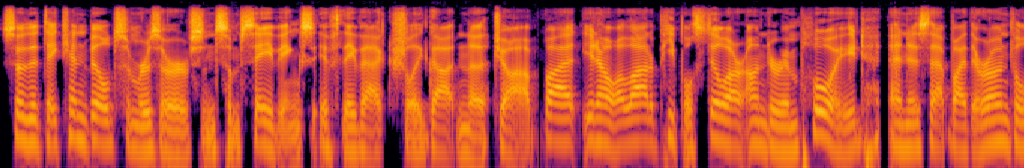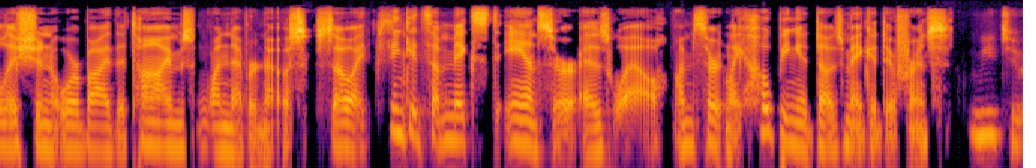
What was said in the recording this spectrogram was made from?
so that they can build some reserves and some savings if they've actually gotten a job. But, you know, a lot of people still are underemployed. And is that by their own volition or by the times? One never knows. So I think it's a mixed answer as well. I'm certainly hoping it does make a difference. Me too.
